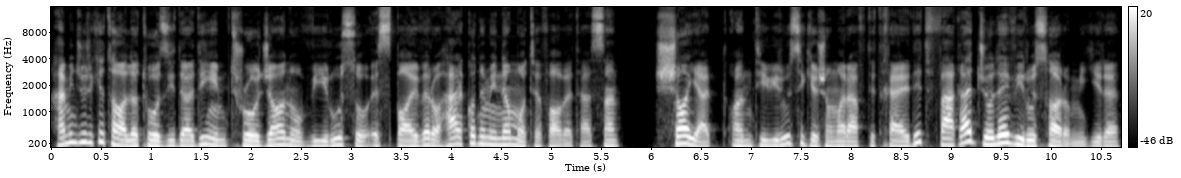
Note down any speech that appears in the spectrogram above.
همینجوری که تا حالا توضیح دادیم تروجان و ویروس و اسپایور و هر کدوم اینا متفاوت هستن. شاید آنتی ویروسی که شما رفتید خریدید فقط جلوی ویروس ها رو می‌گیره.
